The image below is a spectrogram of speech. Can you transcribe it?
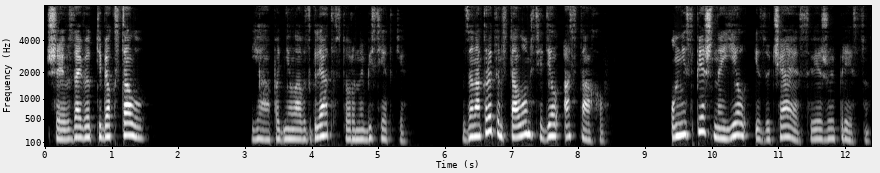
шеф зовет тебя к столу». Я подняла взгляд в сторону беседки. За накрытым столом сидел Астахов. Он неспешно ел, изучая свежую прессу.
